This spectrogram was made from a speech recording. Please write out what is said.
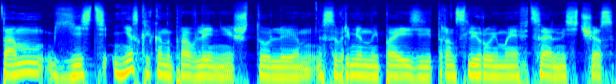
там есть несколько направлений, что ли, современной поэзии, транслируемой официально сейчас.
